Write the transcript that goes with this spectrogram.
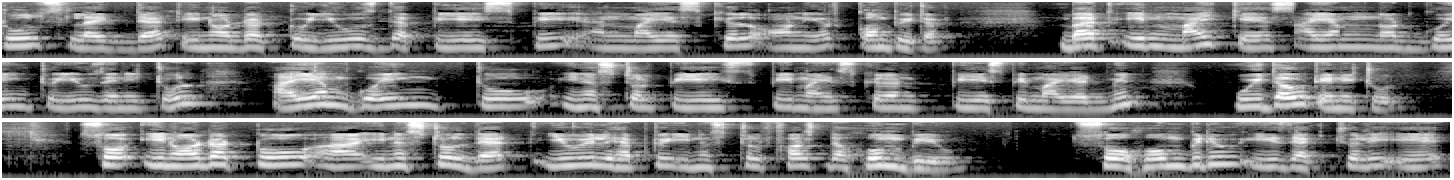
tools like that in order to use the PHP and MySQL on your computer. But in my case I am not going to use any tool. I am going to install PHP MySQL and PHP MyAdmin without any tool. So in order to uh, install that you will have to install first the homebrew. So homebrew is actually a,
